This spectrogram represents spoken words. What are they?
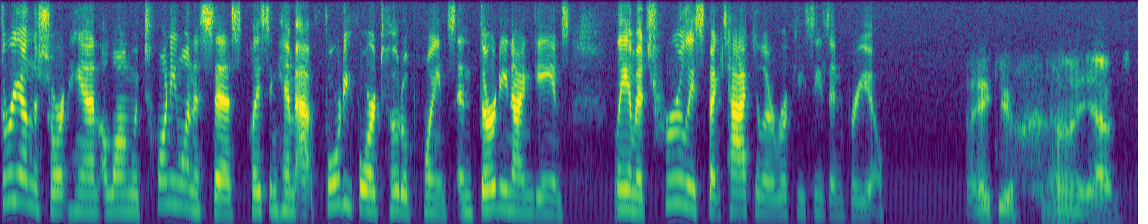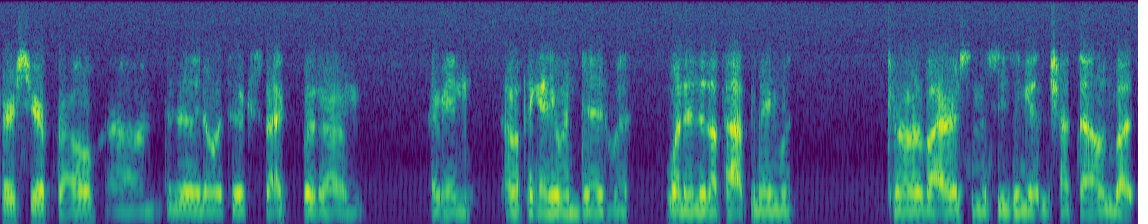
three on the shorthand, along with 21 assists, placing him at 44 total points in 39 games. Liam, a truly spectacular rookie season for you. Thank you. Uh, yeah, it was first year pro. Um, didn't really know what to expect, but um, I mean, I don't think anyone did with what ended up happening with coronavirus and the season getting shut down. But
